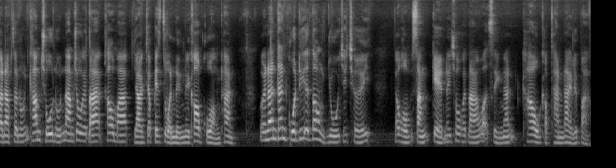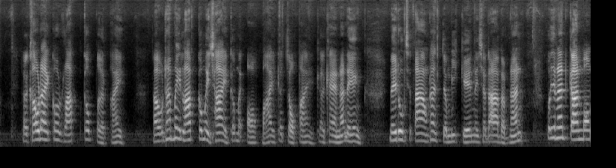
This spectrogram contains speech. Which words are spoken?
สนับสนุนค้ำชูหนุนนำโชคชะตาเข้ามาอยากจะเป็นส่วนหนึ่งในครอบครัวของท่าน เพราะนั้นท่านควรที่จะต้องอยู่เฉยๆแล้วผมสังเกตในโชคชะตาว่าสิ่งนั้นเข้ากับท่านได้หรือเปล่าถ้าเข้าได้ก็รับก็เปิดไปเอาถ้าไม่รับก็ไม่ใช่ก็ไม่ออกไปก็จบไปก็แค่นั้นเอง ในดวงชะตาของท่านจะมีเกณฑ์ในชะตาแบบนั้น เพราะฉะนั้นการมอง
